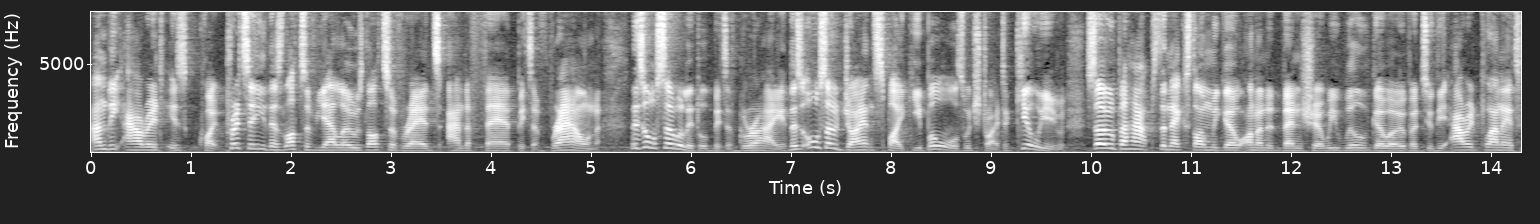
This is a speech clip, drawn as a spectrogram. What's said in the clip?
and the arid is quite pretty. There's lots of yellows lots of reds and a fair bit of brown. There's also a little bit of grey. There's also giant spiky balls which try to kill you. So perhaps the next time we go on an adventure we will go over to the arid planet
